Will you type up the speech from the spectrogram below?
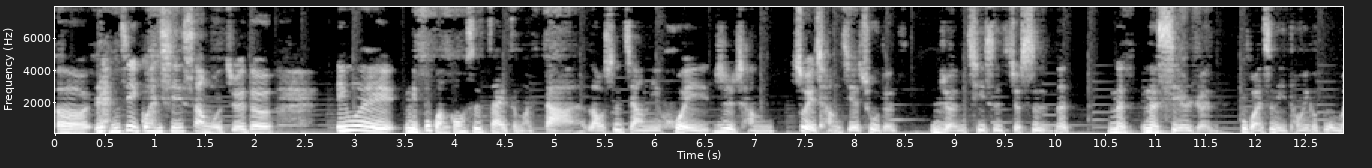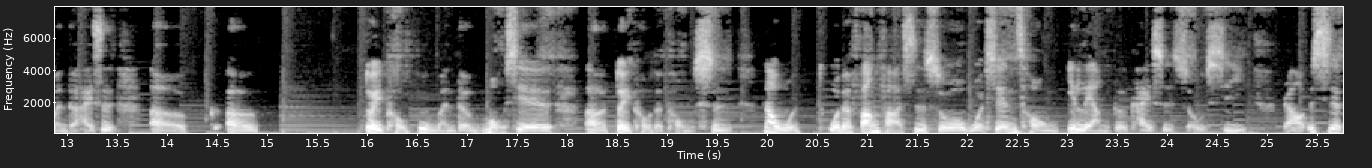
呃，人际关系上，我觉得。因为你不管公司再怎么大，老实讲，你会日常最常接触的人，其实就是那那那些人，不管是你同一个部门的，还是呃呃对口部门的某些呃对口的同事。那我我的方法是说，我先从一两个开始熟悉，然后先。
